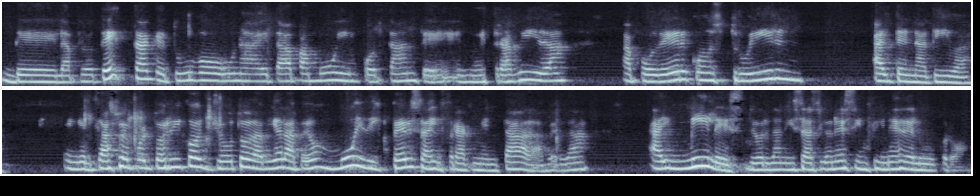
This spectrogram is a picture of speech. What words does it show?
de la protesta que tuvo una etapa muy importante en nuestras vidas a poder construir alternativas. En el caso de Puerto Rico, yo todavía las veo muy dispersas y fragmentadas, ¿verdad? Hay miles de organizaciones sin fines de lucro.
